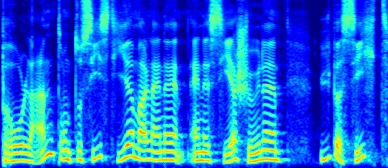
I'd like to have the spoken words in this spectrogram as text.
pro Land und du siehst hier mal eine, eine sehr schöne Übersicht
